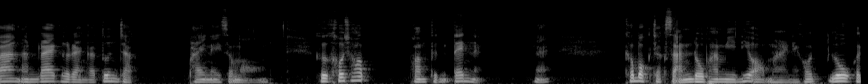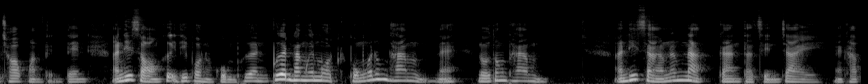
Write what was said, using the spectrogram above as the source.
บ้างอันแรกคือแรงกระตุ้นจากภายในสมอง คือเขาชอบความตื่นเต้นน่ะนะเขาบอกจากสารโดพามีนที่ออกมาเนี่ยเขาลูกก็ชอบความตื่นเต้น อันที่ 2 คืออิทธิพลของกลุ่มเพื่อน เพื่อนทำกันหมด ผมก็ต้องทำนะหนูต้องทำอันที่ 3 น้ำหนักการตัดสินใจนะครับ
